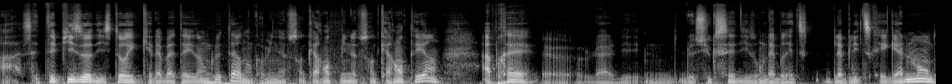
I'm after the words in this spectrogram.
à cet épisode historique qu'est la bataille d'Angleterre, donc en 1940-1941, après le succès, disons, de la, de la Blitzkrieg allemande,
